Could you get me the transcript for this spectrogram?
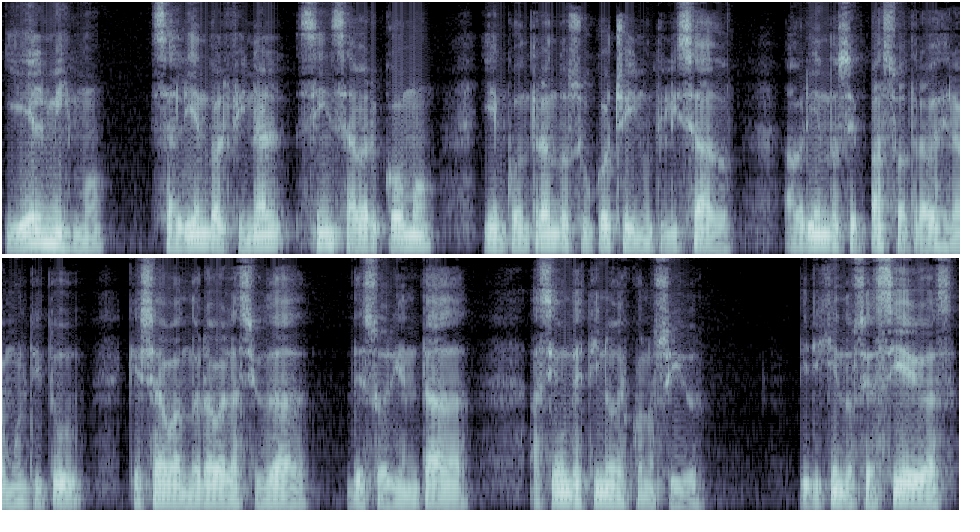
Y él mismo, saliendo al final sin saber cómo y encontrando su coche inutilizado, abriéndose paso a través de la multitud que ya abandonaba la ciudad, desorientada, hacia un destino desconocido, dirigiéndose a ciegas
